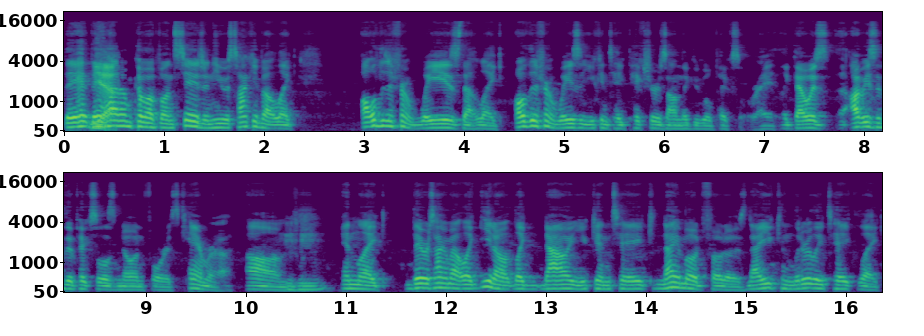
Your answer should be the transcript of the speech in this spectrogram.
they they yeah. had him come up on stage and he was talking about like all the different ways that like all the different ways that you can take pictures on the Google Pixel, right? Like that was obviously the Pixel is known for its camera. Um mm-hmm. and like they were talking about like, you know, like now you can take night mode photos. Now you can literally take like,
